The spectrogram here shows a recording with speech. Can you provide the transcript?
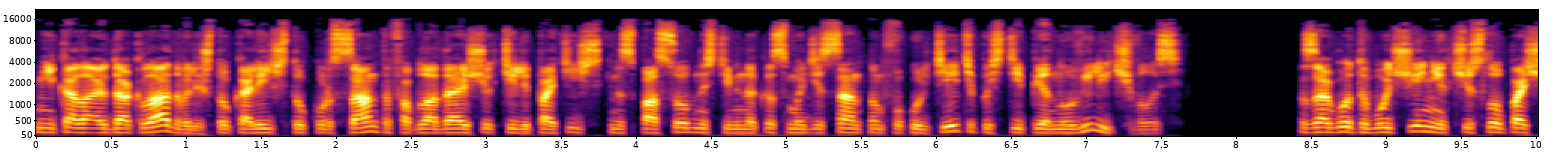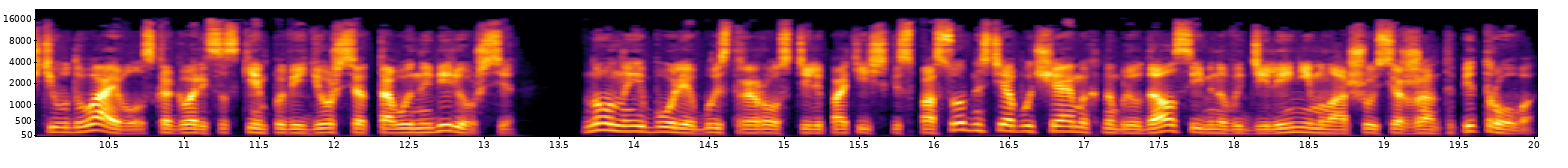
Николаю докладывали, что количество курсантов, обладающих телепатическими способностями на космодесантном факультете, постепенно увеличивалось. За год обучения их число почти удваивалось, как говорится, с кем поведешься, от того и наберешься. Но наиболее быстрый рост телепатических способностей обучаемых наблюдался именно в отделении младшего сержанта Петрова.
